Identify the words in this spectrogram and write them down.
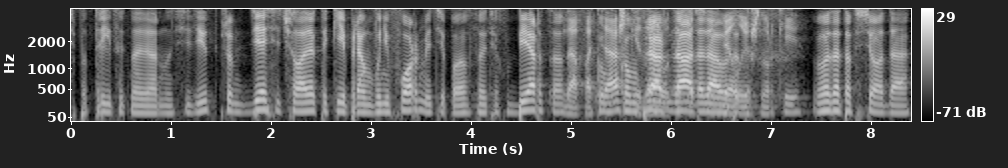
типа 30, наверное, сидит. Причем 10 человек такие прям в униформе, типа в этих в берцах. Да, подтяжки, камуфляж- да, вот да, да, да, вот белые это. шнурки. Вот это все, да.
